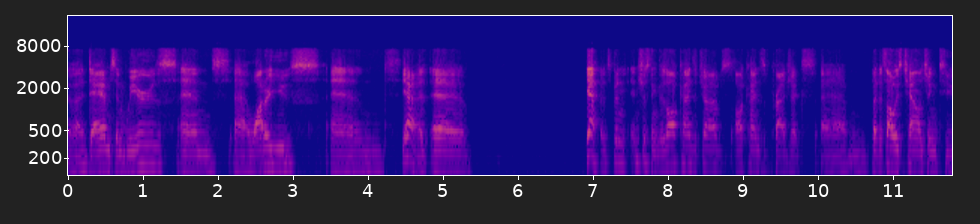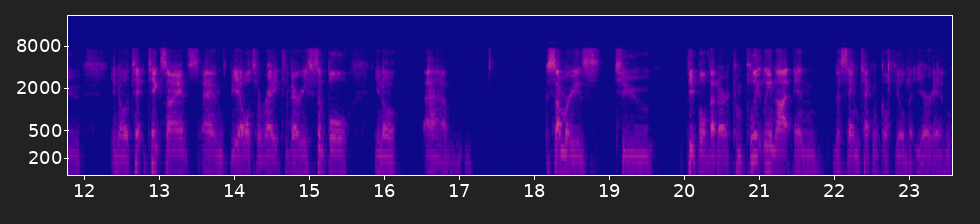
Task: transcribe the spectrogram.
uh, dams and weirs and uh, water use. And yeah, uh, yeah, it's been interesting. There's all kinds of jobs, all kinds of projects, um, but it's always challenging to, you know, t- take science and be able to write very simple, you know, um, summaries to people that are completely not in the same technical field that you're in.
